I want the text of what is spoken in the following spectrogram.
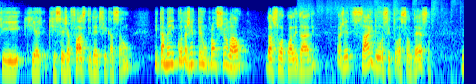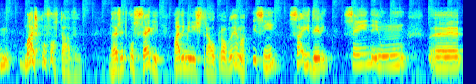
que, que, que seja fácil de identificação. E também, quando a gente tem um profissional da sua qualidade, a gente sai de uma situação dessa mais confortável. Não é? A gente consegue administrar o problema e sim sair dele sem nenhum é,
